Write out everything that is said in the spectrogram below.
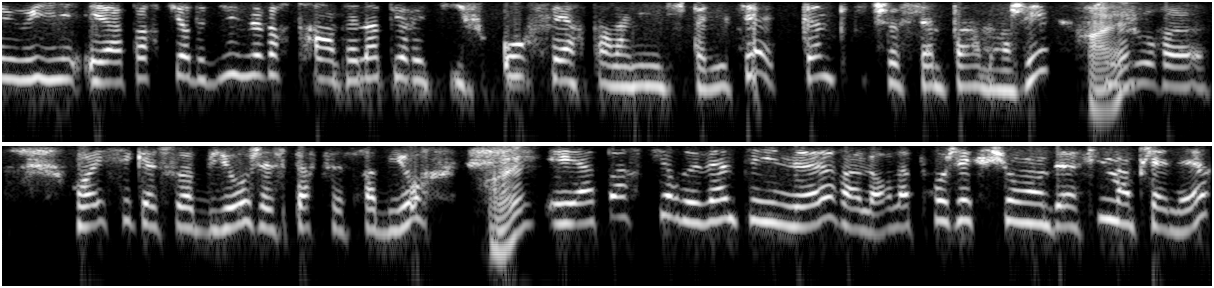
Eh oui, et à partir de 19h30, un apéritif offert par la municipalité avec plein de petites choses sympas à manger. Ouais. Toujours, euh, on va essayer qu'elle soit bio, j'espère que ça sera bio. Ouais. Et à partir de 21h, alors la projection d'un film en plein air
